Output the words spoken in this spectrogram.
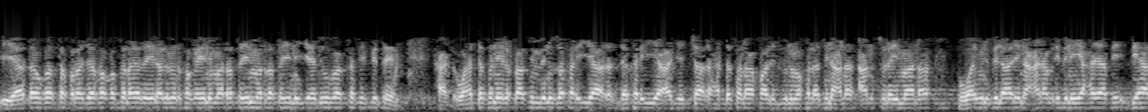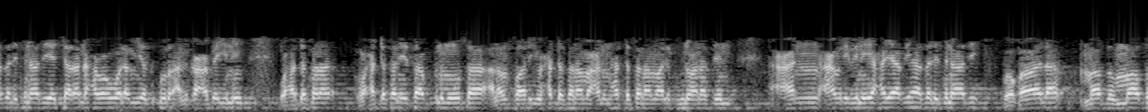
يده فاستخرج فغسل يديه إلى المرفقين مرتين مرتين جدوب كثيفتين وحدثني القاسم بن زكريا زكريا أججار. حدثنا خالد بن مخلد عن, عن سليمان هو ابن بلال عن عمرو بن يحيى بهذا الإسناد يجار نحوه ولم يذكر الكعبين. وحدثنا وحدثني إسحاق بن موسى الأنصاري. حدثنا معن حدثنا مالك بن أنس عن عمرو بن يحيى بهذا الإسناد. وقال مضمض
